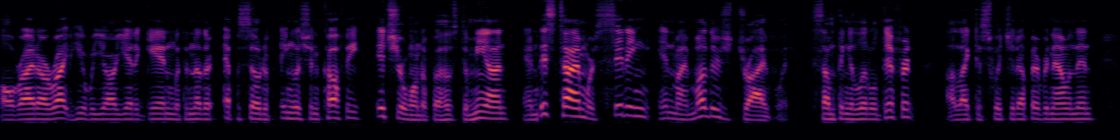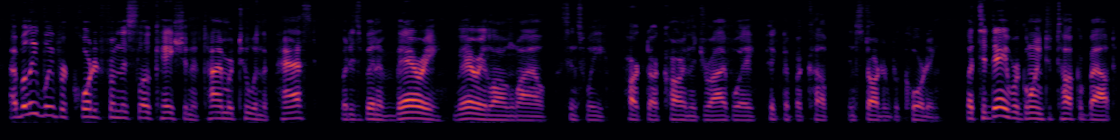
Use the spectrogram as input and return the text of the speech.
All right, all right, here we are yet again with another episode of English and Coffee. It's your wonderful host, Mian, and this time we're sitting in my mother's driveway. Something a little different. I like to switch it up every now and then. I believe we've recorded from this location a time or two in the past, but it's been a very, very long while since we parked our car in the driveway, picked up a cup, and started recording. But today we're going to talk about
